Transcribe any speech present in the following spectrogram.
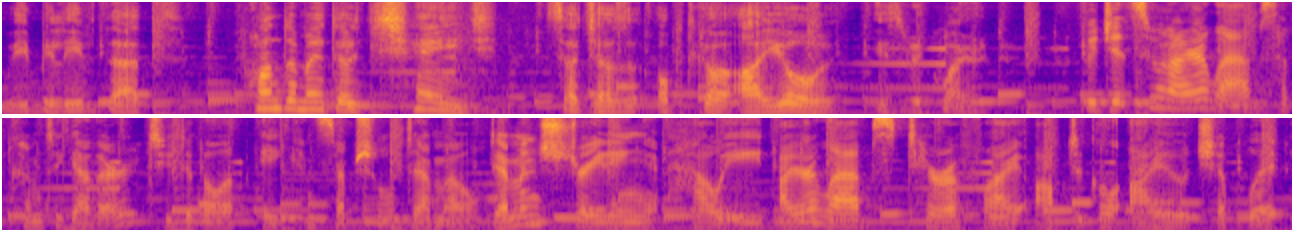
We believe that fundamental change such as optical I.O. is required. Fujitsu and Ayar Labs have come together to develop a conceptual demo demonstrating how a Ayar Labs TeraPHY optical I.O. chiplet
